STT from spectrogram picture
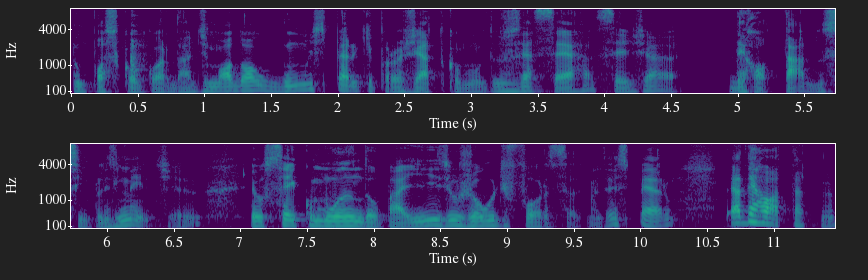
não posso concordar de modo algum. Espero que projeto como o do José Serra seja derrotado simplesmente. Eu sei como anda o país e o jogo de forças, mas eu espero é a derrota. Né?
